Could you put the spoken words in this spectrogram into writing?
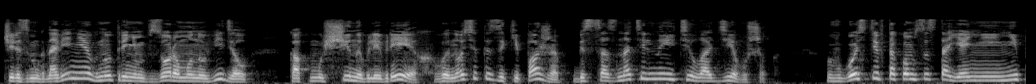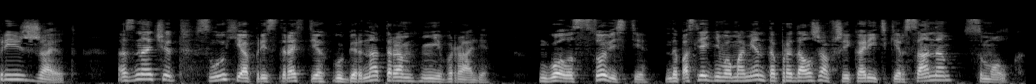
Через мгновение внутренним взором он увидел, как мужчины в ливреях выносят из экипажа бессознательные тела девушек. В гости в таком состоянии не приезжают, а значит, слухи о пристрастиях губернатора не врали. Голос совести, до последнего момента продолжавший корить Кирсана, смолк.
